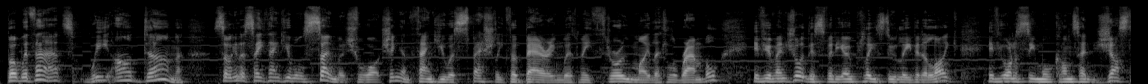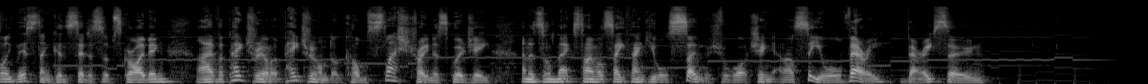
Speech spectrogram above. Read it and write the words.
But with that, we are done. So I'm going to say thank you all so much for watching, and thank you especially for bearing with me through my little ramble. If you've enjoyed this video, please do leave it a like. If you want to see more content just like this, then consider subscribing. I have a Patreon at patreon.com slash trainersquidgy, and until next time I'll say thank you all so much for watching, and I'll see you all very, very soon.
